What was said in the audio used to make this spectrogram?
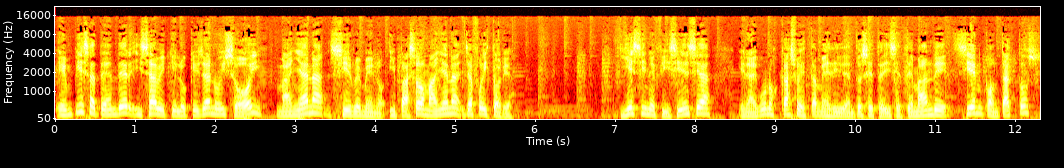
empieza a atender y sabe que lo que ya no hizo hoy, mañana sirve menos y pasado mañana ya fue historia. Y esa ineficiencia en algunos casos está medida. Entonces te dice, te mandé 100 contactos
